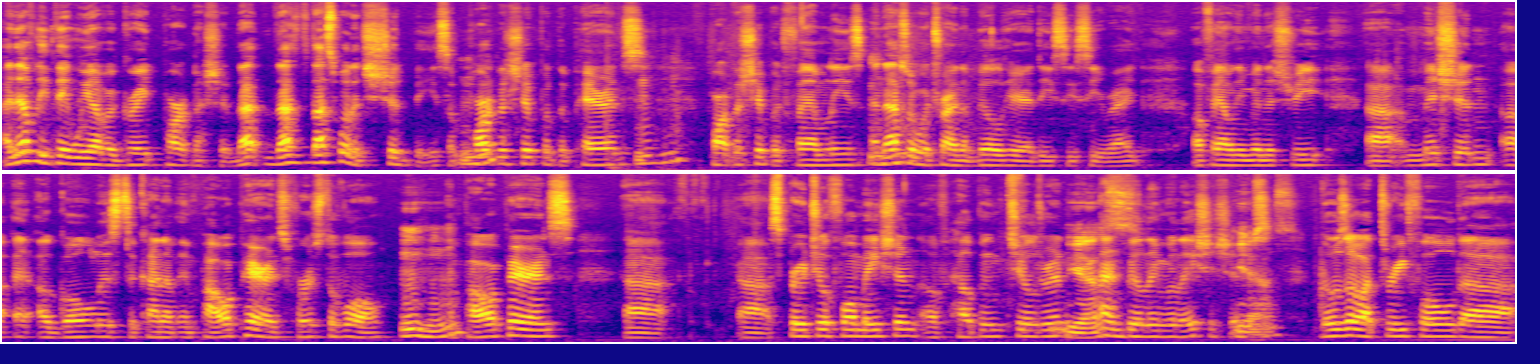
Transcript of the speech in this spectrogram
I definitely think we have a great partnership. That that's that's what it should be. It's a Mhm. partnership with the parents, hmm partnership with families, and that's what we're trying to build here at DCC, right? A family ministry uh, mission. Uh, a goal is to kind of empower parents first of all, hmm empower parents. Uh, uh, spiritual formation of helping children Yes. and building relationships Yes. those are a threefold uh,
